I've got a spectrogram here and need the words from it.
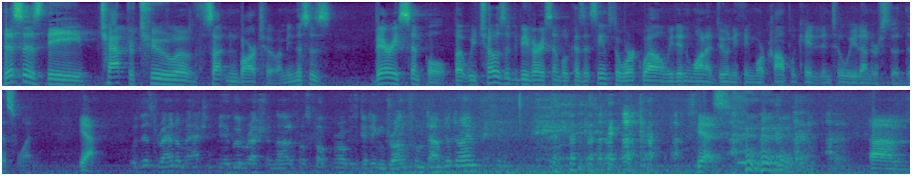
This is the chapter two of Sutton Barto. I mean, this is very simple, but we chose it to be very simple because it seems to work well, and we didn't want to do anything more complicated until we'd understood this one. Yeah. Would this random action be a good rationale for stockbrokers getting drunk from time to time? Yes. um,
